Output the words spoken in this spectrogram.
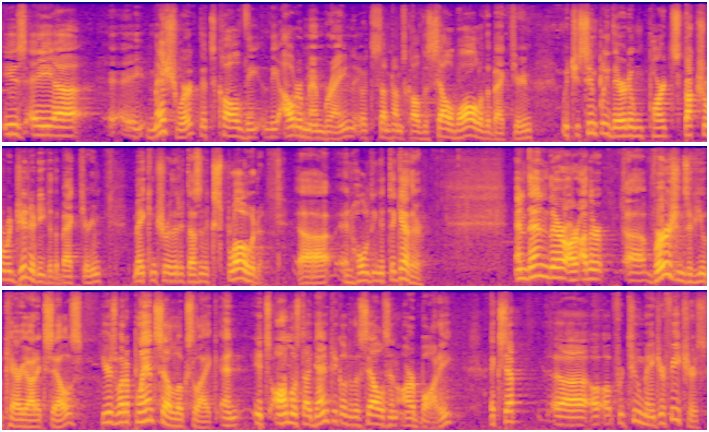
is a, uh, a meshwork that's called the, the outer membrane. It's sometimes called the cell wall of the bacterium, which is simply there to impart structural rigidity to the bacterium, making sure that it doesn't explode uh, and holding it together. And then there are other uh, versions of eukaryotic cells. Here's what a plant cell looks like, and it's almost identical to the cells in our body, except uh, for two major features.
